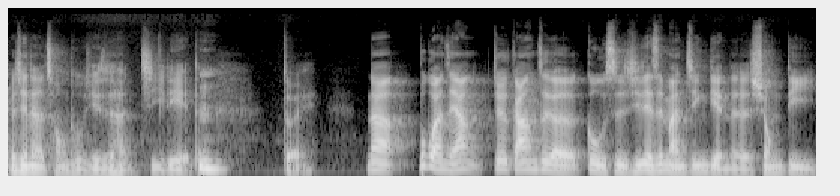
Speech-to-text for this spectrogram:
而且那个冲突其实很激烈的。对，那不管怎样，就刚刚这个故事其实也是蛮经典的兄弟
